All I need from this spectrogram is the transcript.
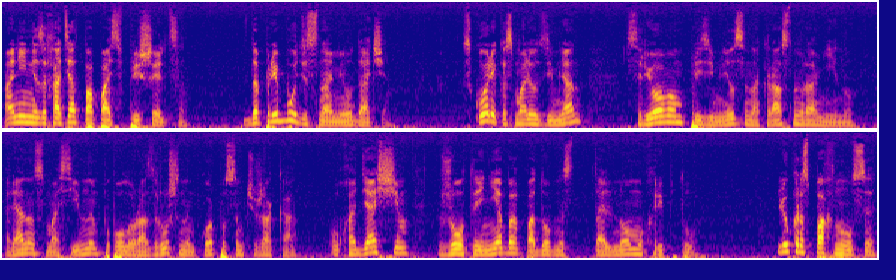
они не захотят попасть в пришельца. Да прибудет с нами удача. Вскоре космолет «Землян» с ревом приземлился на Красную равнину, рядом с массивным полуразрушенным корпусом чужака, уходящим в желтое небо, подобно стальному хребту. Люк распахнулся,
